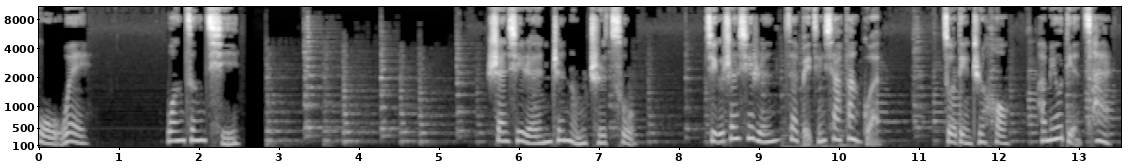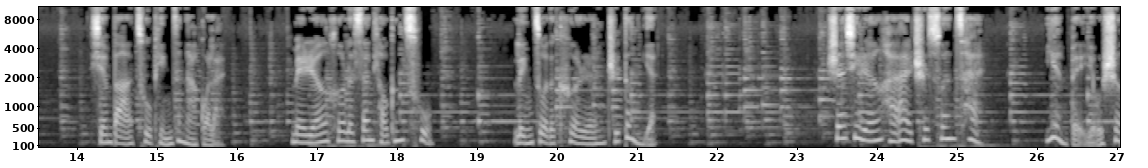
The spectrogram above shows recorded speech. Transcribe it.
五味，汪曾祺。山西人真能吃醋。几个山西人在北京下饭馆，坐定之后还没有点菜，先把醋瓶子拿过来，每人喝了三条羹醋。邻座的客人直瞪眼。山西人还爱吃酸菜，雁北尤盛，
